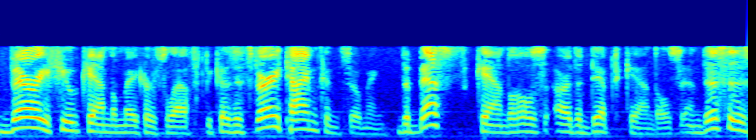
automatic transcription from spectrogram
very few candle makers left because it's very time consuming. The best candles are the dipped candles, and this is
